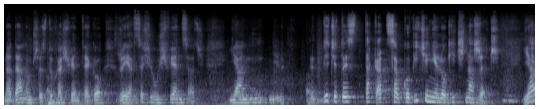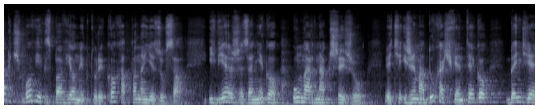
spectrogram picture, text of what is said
nadaną przez Ducha Świętego, że ja chcę się uświęcać. Ja, wiecie, to jest taka całkowicie nielogiczna rzecz. Jak człowiek zbawiony, który kocha Pana Jezusa i wie, że za Niego umarł na krzyżu, wiecie, i że ma Ducha Świętego, będzie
